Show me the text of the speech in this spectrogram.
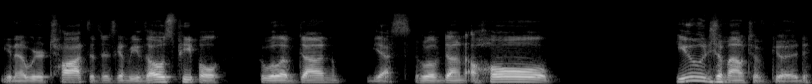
you know, we we're taught that there's going to be those people who will have done, yes, who have done a whole huge amount of good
